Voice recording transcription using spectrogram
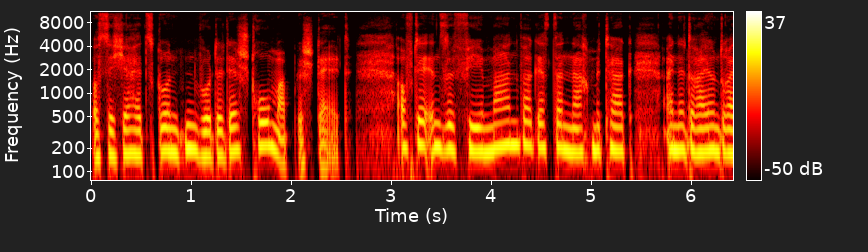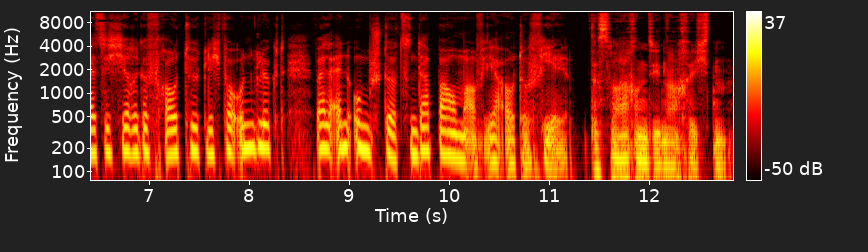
Aus Sicherheitsgründen wurde der Strom abgestellt. Auf der Insel Fehmarn war gestern Nachmittag eine 33-jährige Frau tödlich verunglückt, weil ein umstürzender Baum auf ihr Auto fiel. Das waren die Nachrichten.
